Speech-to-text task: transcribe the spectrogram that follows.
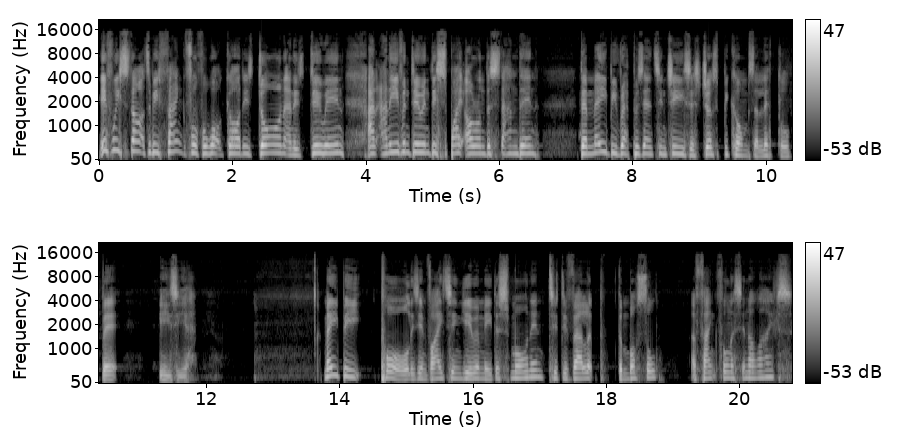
If we start to be thankful for what God has done and is doing, and, and even doing despite our understanding, then maybe representing Jesus just becomes a little bit easier. Maybe Paul is inviting you and me this morning to develop the muscle of thankfulness in our lives.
